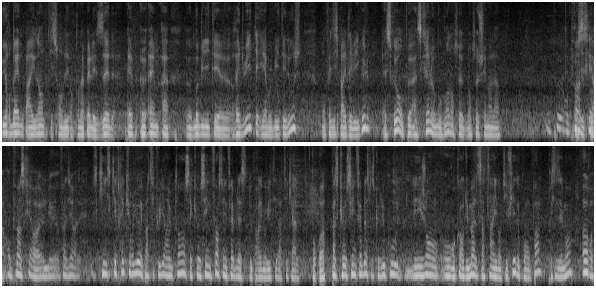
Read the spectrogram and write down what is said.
urbaines, par exemple, qui sont qu'on appelle les ZEM à mobilité réduite et à mobilité douce. On fait disparaître les véhicules. Est-ce qu'on peut inscrire le mouvement dans ce schéma-là? On peut, on peut Francisco. inscrire, on peut inscrire les- enfin dire, ce, qui, ce qui est très curieux et particulier en même temps, c'est que c'est une force et une faiblesse de parler mobilité verticale. Pourquoi? Parce que c'est une faiblesse, parce que du coup, les gens ont encore du mal, certains, à identifier de quoi on parle précisément. Or,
